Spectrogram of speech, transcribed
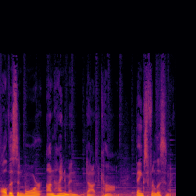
All this and more on Heinemann.com. Thanks for listening.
